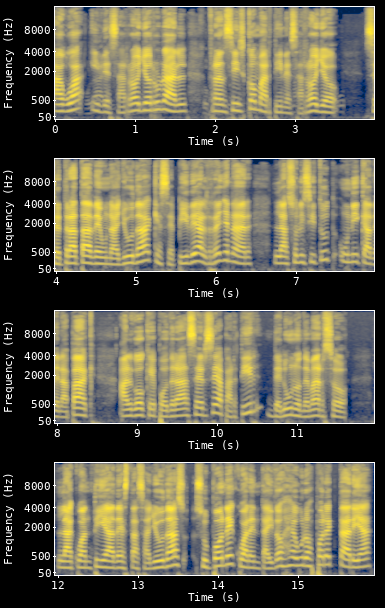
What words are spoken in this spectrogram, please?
Agua y Desarrollo Rural, Francisco Martínez Arroyo. Se trata de una ayuda que se pide al rellenar la solicitud única de la PAC, algo que podrá hacerse a partir del 1 de marzo. La cuantía de estas ayudas supone 42 euros por hectárea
